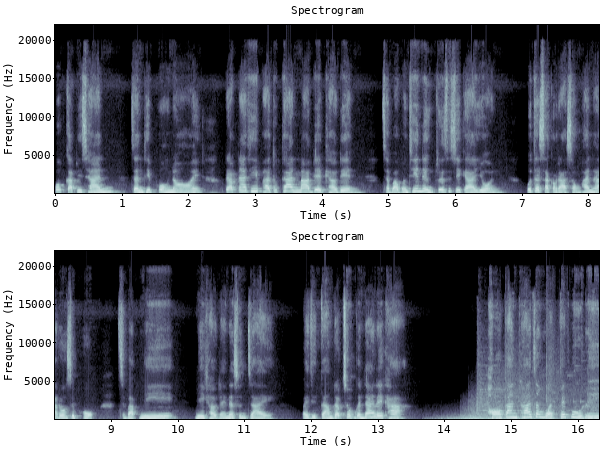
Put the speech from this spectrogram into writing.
พบกับดิฉัน จันทิพย์พวงน้อย รับหน้าที่พาทุกท่านมาอัปเดตข่าวเด่น ฉบับวันที่ 1 พฤศจิกายน พุทธศักราช 2516 ฉบับนี้มีข่าวใดน่าสนใจ ไปติดตามรับชมกันได้เลยค่ะ หอการค้าจังหวัดเพชรบุรี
